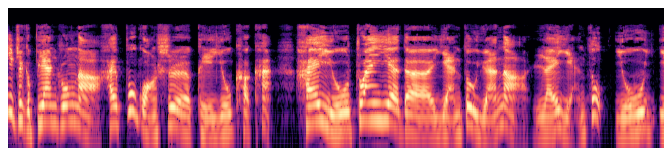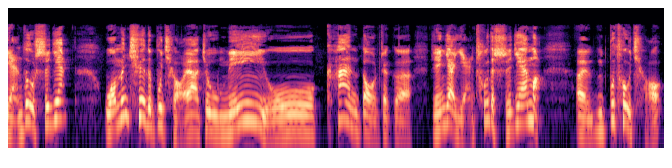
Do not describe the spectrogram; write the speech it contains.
家这个编钟呢，还不光是给游客看，还有专业的演奏员呢来演奏，有演奏时间。我们去的不巧呀，就没有看到这个人家演出的时间嘛。呃，不凑巧，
